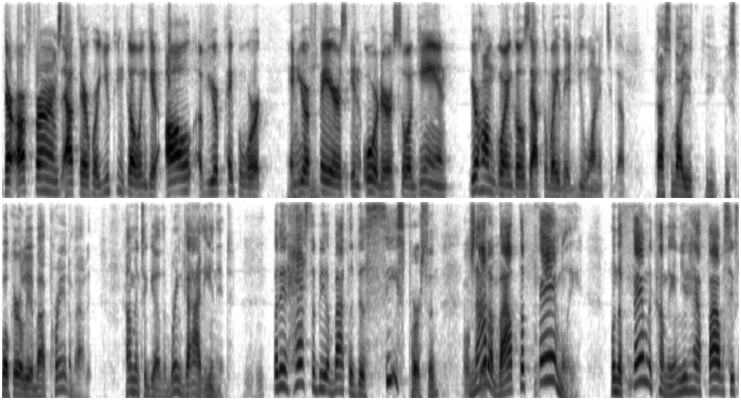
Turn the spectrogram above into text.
There are firms out there where you can go and get all of your paperwork and your mm-hmm. affairs in order. So again, your homegoing goes out the way that you want it to go. Pastor Body, you, you, you spoke earlier about praying about it, coming together, bring God in it. Mm-hmm. But it has to be about the deceased person, Most not definitely. about the family. When the family come in, you have five or six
